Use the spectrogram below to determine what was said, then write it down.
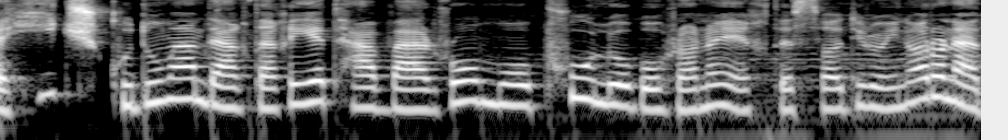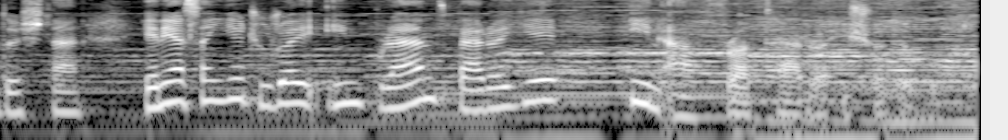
و هیچ کدوم هم دقدقه تورم و پول و بحرانهای اقتصادی رو اینا رو نداشتن. یعنی اصلا یه جورای این برند برای این افراد طراحی شده بود.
